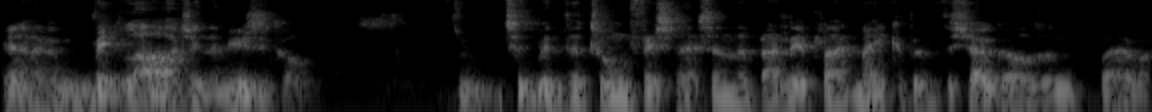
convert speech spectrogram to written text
you know, writ large in the musical to, with the torn fishnets and the badly applied makeup of the showgirls and whatever.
